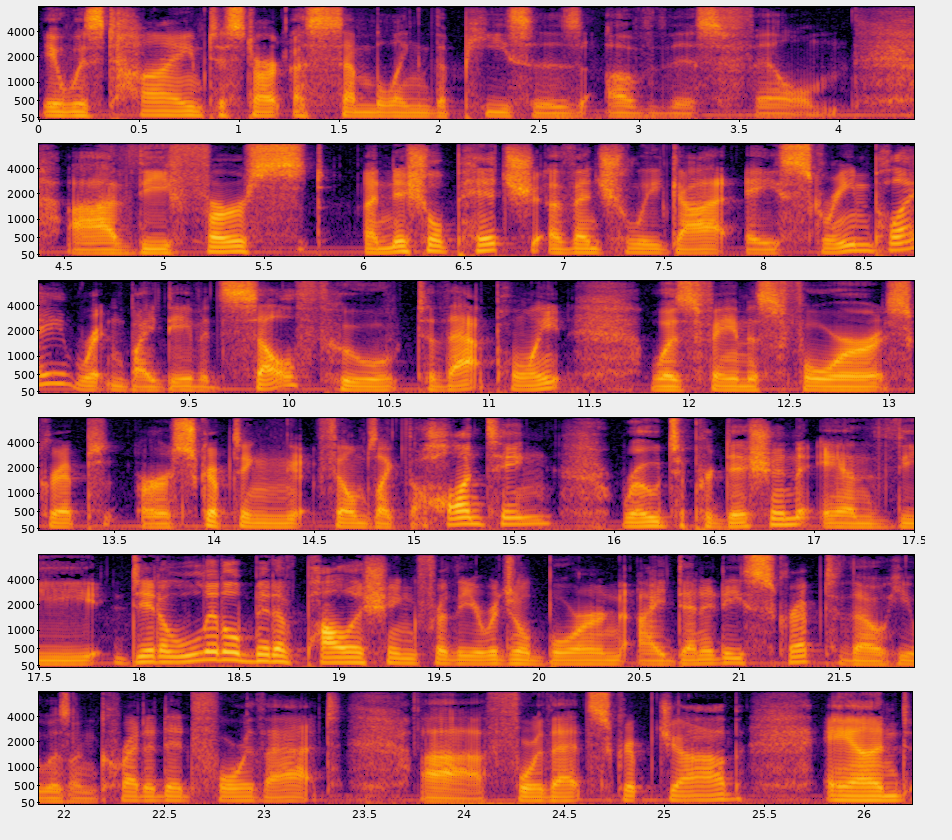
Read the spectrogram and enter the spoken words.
it was time to start assembling the pieces of this film. Uh, the first initial pitch eventually got a screenplay written by David Self, who to that point was famous for script or scripting films like The Haunting, Road to Perdition, and the did a little bit of polishing for the original Bourne Identity script, though he was uncredited for that uh, for that script job. And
